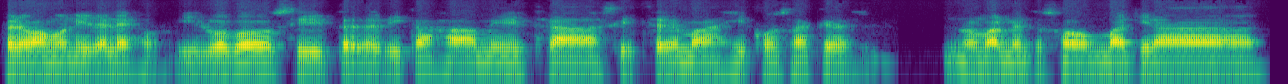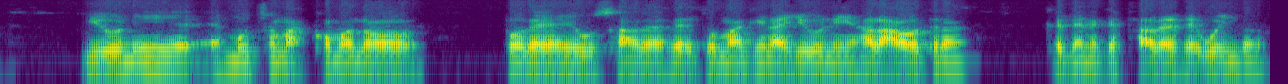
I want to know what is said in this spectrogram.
pero vamos, ni de lejos. Y luego, si te dedicas a administrar sistemas y cosas que normalmente son máquinas Uni, es mucho más cómodo poder usar desde tu máquina Uni a la otra que tener que estar desde Windows.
